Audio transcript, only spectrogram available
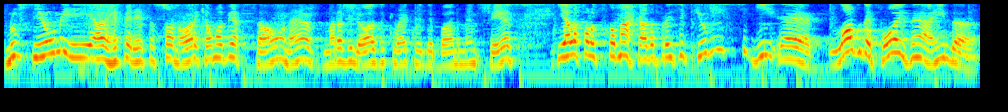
no filme e a referência sonora, que é uma versão né, maravilhosa que o Echo and the Bunnymen fez. E ela falou que ficou marcada por esse filme segui- é, logo depois, né, ainda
